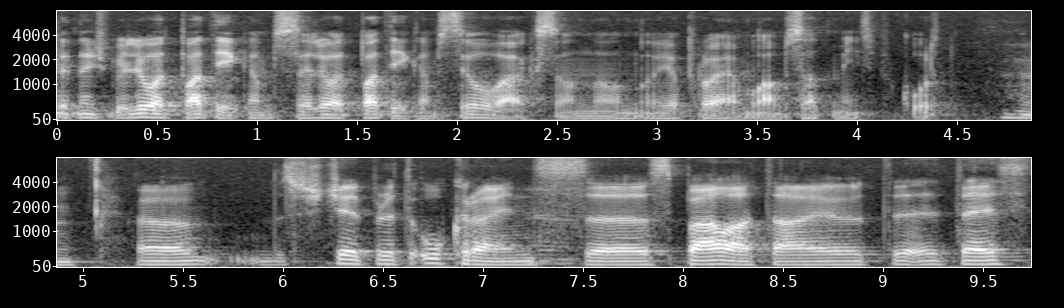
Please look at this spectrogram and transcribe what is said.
bet viņš bija ļoti patīkams, ļoti patīkams cilvēks un, un joprojām labas atmiņas par kurtu. Mhm. Uh, šķiet, pret Ukraiņas uh, spēlētāju TS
